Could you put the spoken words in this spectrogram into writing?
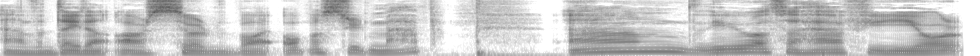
and the data are served by OpenStreetMap and you also have your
